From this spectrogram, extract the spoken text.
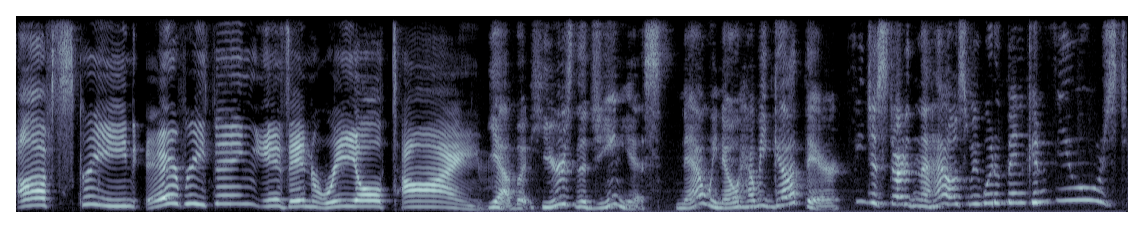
off screen. Everything is in real time. Yeah, but here's the genius. Now we know how he got there. If he just started in the house, we would have been confused.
